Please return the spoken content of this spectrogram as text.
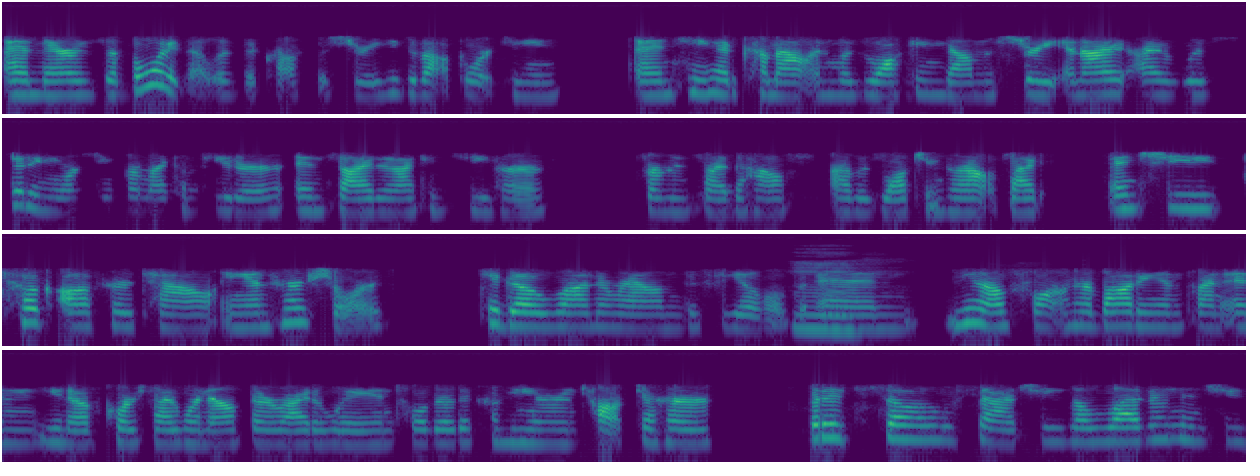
And there's a boy that lives across the street. He's about 14 and he had come out and was walking down the street. And I, I was sitting working from my computer inside and I could see her from inside the house. I was watching her outside and she took off her towel and her shorts to go run around the field mm. and you know flaunt her body in front. And you know of course I went out there right away and told her to come here and talk to her. But it's so sad. She's 11 and she's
